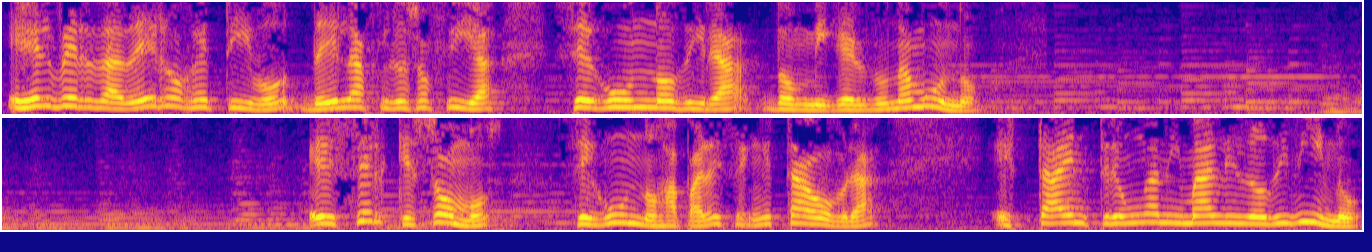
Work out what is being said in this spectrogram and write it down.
es el verdadero objetivo de la filosofía, según nos dirá don Miguel de Unamuno. El ser que somos, según nos aparece en esta obra, está entre un animal y lo divino,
